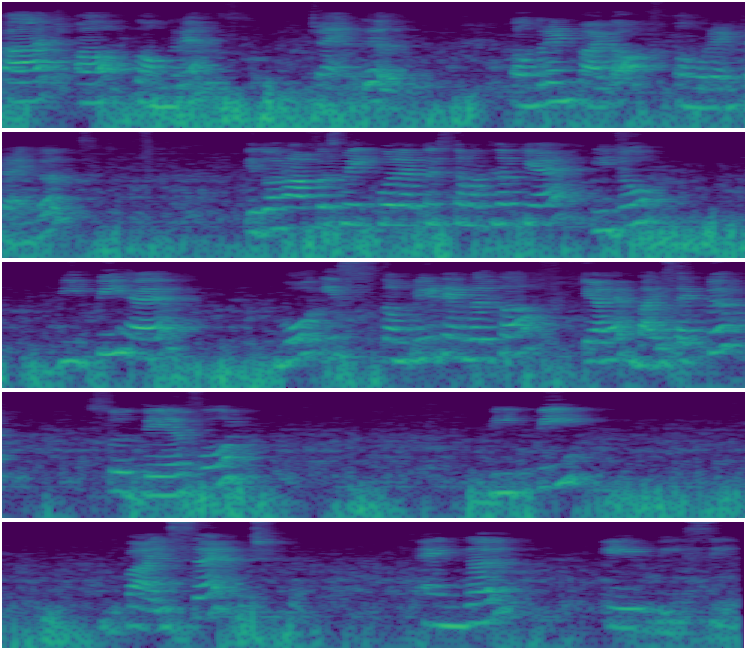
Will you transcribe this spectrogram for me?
part of congruent triangle congruent part of congruent triangle ये दोनों आपस में इक्वल है तो इसका मतलब क्या है? ये जो बीपी है, वो इस कंप्लीट एंगल का क्या है? Bisector so therefore BP A B C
